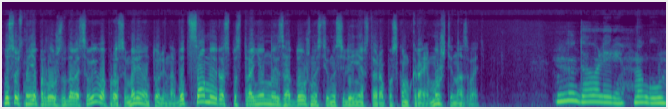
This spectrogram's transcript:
Ну, собственно, я продолжу задавать свои вопросы. Марина Анатольевна, вот самые распространенные задолженности у населения в Ставропольском крае можете назвать? Ну да, Валерий, могу.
